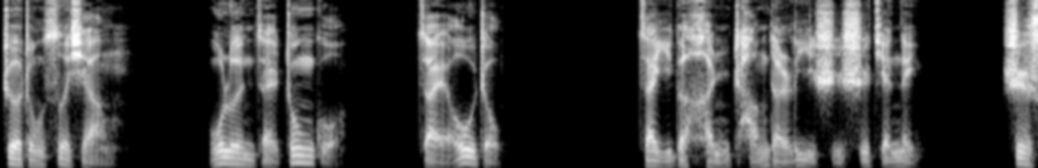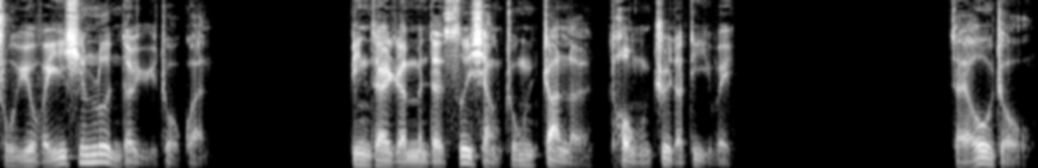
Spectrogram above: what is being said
这种思想，无论在中国，在欧洲，在一个很长的历史时间内，是属于唯心论的宇宙观，并在人们的思想中占了统治的地位。在欧洲，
